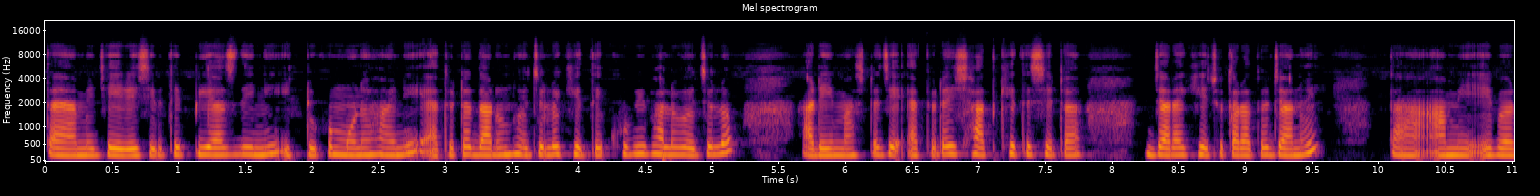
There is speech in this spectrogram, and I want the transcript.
তাই আমি যে এই রেসিপিতে পেঁয়াজ দিইনি, একটুকু মনে হয়নি। এতটা দারুণ হয়েছিল, খেতে খুবই ভালো হয়েছিল। আর এই মাছটা যে এতটাই স্বাদ খেতে সেটা যারা খেয়েছো তারা তো জানোই। তা আমি এবার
